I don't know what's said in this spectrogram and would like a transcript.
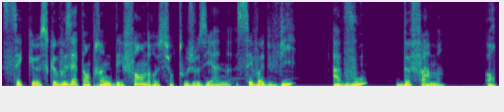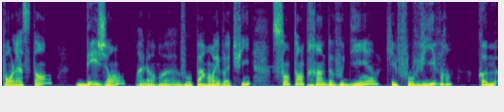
c'est que ce que vous êtes en train de défendre, surtout Josiane, c'est votre vie à vous de femme. Or pour l'instant, des gens, alors euh, vos parents et votre fille, sont en train de vous dire qu'il faut vivre comme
